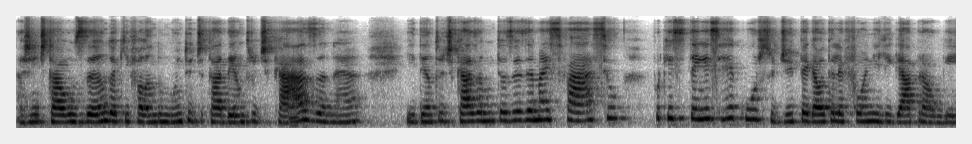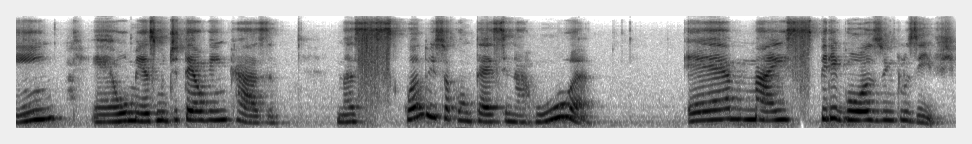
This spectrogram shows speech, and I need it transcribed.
a gente está usando aqui, falando muito de estar tá dentro de casa, né? E dentro de casa muitas vezes é mais fácil porque se tem esse recurso de pegar o telefone e ligar para alguém, é, ou mesmo de ter alguém em casa. Mas quando isso acontece na rua, é mais perigoso, inclusive.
